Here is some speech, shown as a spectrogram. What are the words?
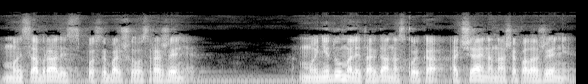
Мы собрались после большого сражения. Мы не думали тогда, насколько отчаянно наше положение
